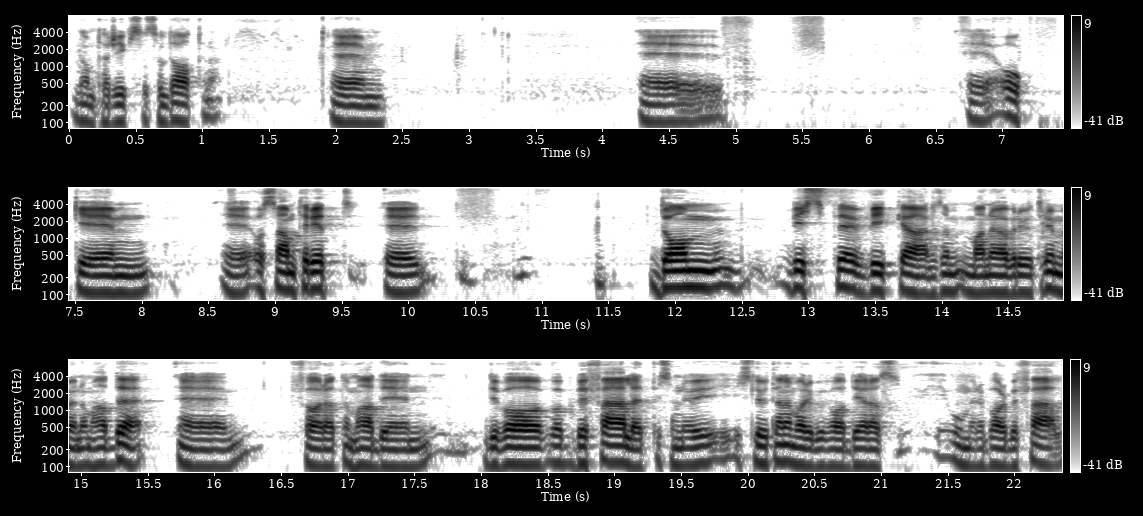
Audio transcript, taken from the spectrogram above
de tajikiska soldaterna. Ehm, eh, eh, och, ehm, eh, och samtidigt, de visste vilka liksom, manöverutrymmen de hade för att de hade en, det var befälet, liksom, i slutändan var det var deras omedelbara befäl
